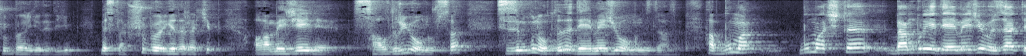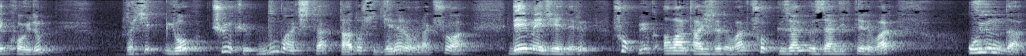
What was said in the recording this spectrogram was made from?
şu bölgede diyeyim. Mesela şu bölgede rakip AMC ile saldırıyor olursa sizin bu noktada DMC olmanız lazım. Ha bu ma bu maçta ben buraya DMC özellikle koydum. Rakip yok. Çünkü bu maçta daha doğrusu genel olarak şu an DMC'lerin çok büyük avantajları var. Çok güzel özellikleri var. Oyunda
